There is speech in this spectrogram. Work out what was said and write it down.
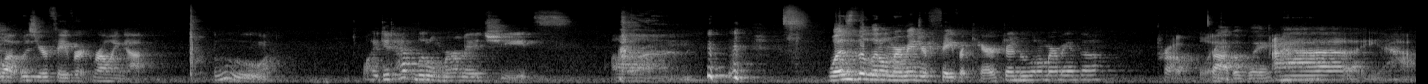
what was your favorite growing up? Ooh. Well, I did have Little Mermaid sheets. Um, Was the Little Mermaid your favorite character in the Little Mermaid, though? probably. Probably. Uh, yeah.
